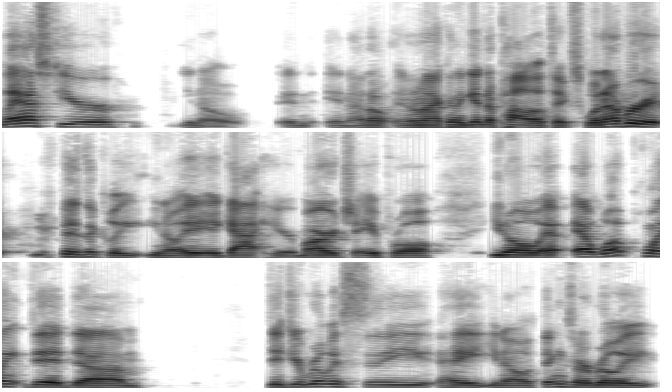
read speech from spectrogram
last year, you know, and and I don't, and I'm not going to get into politics. Whenever it physically, you know, it, it got here, March, April, you know, at, at what point did um did you really see, hey, you know, things are really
